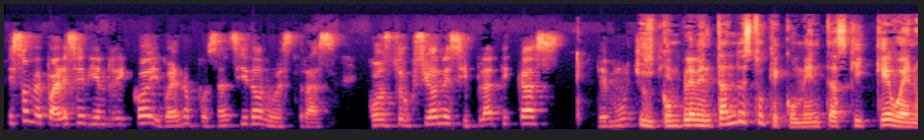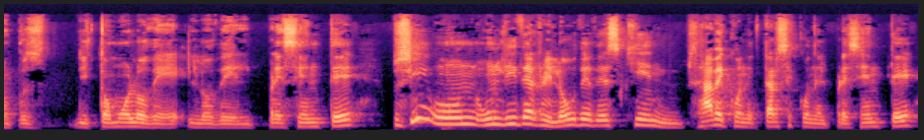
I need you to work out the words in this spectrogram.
eso me parece bien rico y bueno, pues han sido nuestras construcciones y pláticas de muchos. Y complementando esto que comentas, qué bueno, pues, y tomo lo, de, lo del presente, pues sí, un, un líder reloaded es quien sabe conectarse con el presente,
